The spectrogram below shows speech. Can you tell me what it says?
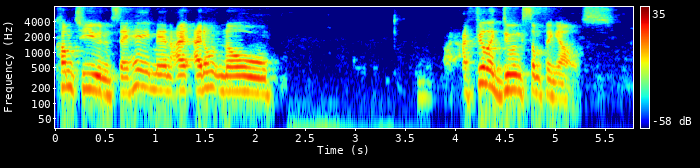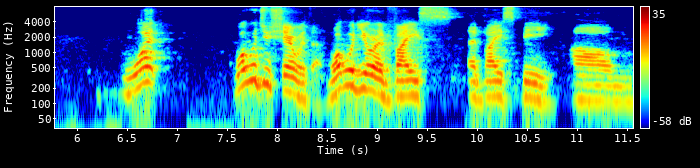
come to you and say, "Hey, man, I, I don't know. I feel like doing something else." What what would you share with them? What would your advice advice be um,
